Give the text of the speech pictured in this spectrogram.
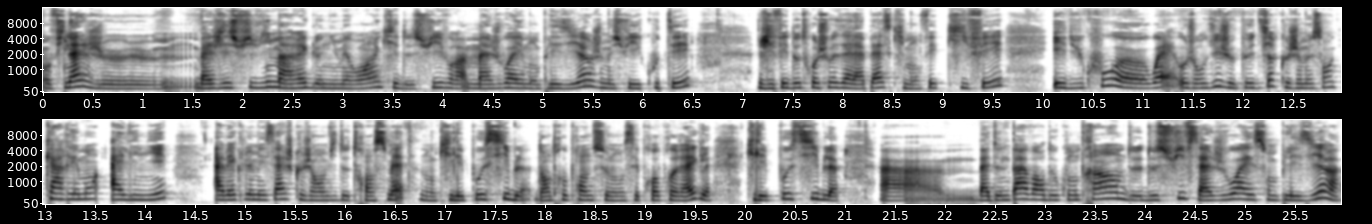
au final, je, bah, j'ai suivi ma règle numéro un qui est de suivre ma joie et mon plaisir. Je me suis écoutée. J'ai fait d'autres choses à la place qui m'ont fait kiffer. Et du coup, euh, ouais, aujourd'hui, je peux dire que je me sens carrément alignée avec le message que j'ai envie de transmettre. Donc qu'il est possible d'entreprendre selon ses propres règles, qu'il est possible euh, bah, de ne pas avoir de contraintes, de, suivre sa joie et son plaisir.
